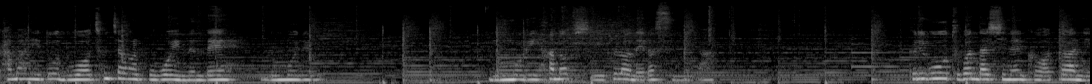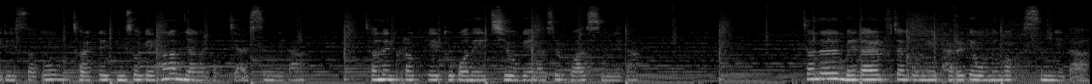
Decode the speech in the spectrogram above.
가만히 또 누워 천장을 보고 있는데 눈물이, 눈물이 한없이 흘러내렸습니다. 그리고 두 번 다시는 그 어떠한 일이 있어도 절대 빈속에 항암약을 먹지 않습니다. 저는 그렇게 두 번의 지옥의 맛을 보았습니다. 저는 매달 부작용이 다르게 오는 것 같습니다.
